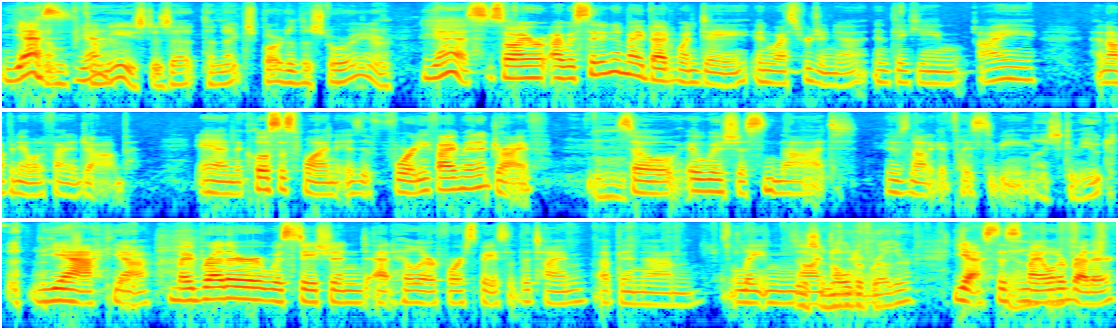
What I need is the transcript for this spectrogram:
yes, come, yeah. come east. Is that the next part of the story, or Yes. So I, I was sitting in my bed one day in West Virginia and thinking, I had not been able to find a job. And the closest one is a 45 minute drive. Mm-hmm. So it was just not, it was not a good place to be. nice commute? Yeah, yeah. My brother was stationed at Hill Air Force Base at the time up in um, Layton. This an older brother? Yes, this is my okay. older brother.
